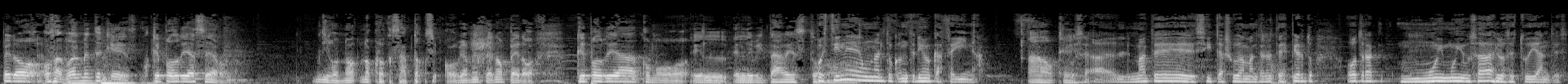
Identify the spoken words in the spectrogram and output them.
Pero, o sea, ¿realmente qué es? ¿Qué podría ser? Digo, no, no creo que sea tóxico, obviamente, ¿no? Pero, ¿qué podría como el, el evitar esto? Pues tiene un alto contenido de cafeína. Ah, ok. O sea, el mate sí te ayuda a mantenerte despierto. Otra muy, muy usada es los estudiantes.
